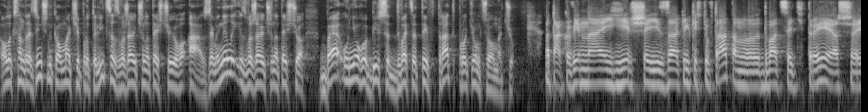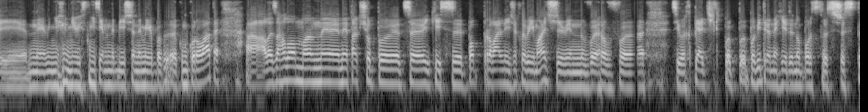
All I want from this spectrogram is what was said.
Олександра Зінченка в матчі проти Ліца, зважаючи на те, що його А замінили, і зважаючи на те, що Б у нього більше 20 втрат протягом цього матчу? Так, він найгірший за кількістю втрат, там 23, аж і ні, ні, ні, з більше не міг би конкурувати. А, Але загалом не, не так, щоб це якийсь провальний жахливий матч. Він виграв е, цілих 5 повітряних єдиноборств з 6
